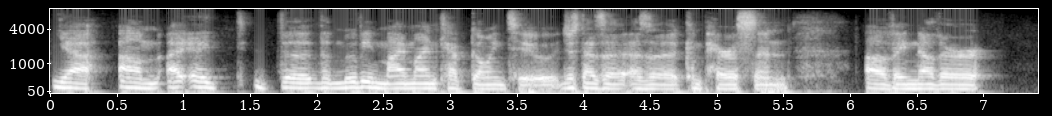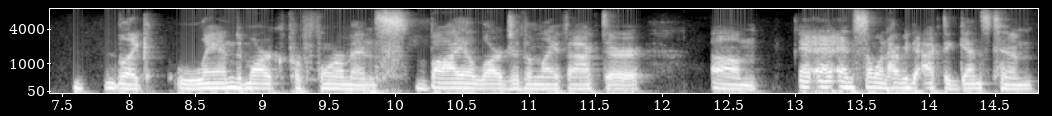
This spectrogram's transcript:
Yeah, um, I, I the the movie my mind kept going to just as a as a comparison of another like landmark performance by a larger than life actor, um, and, and someone having to act against him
